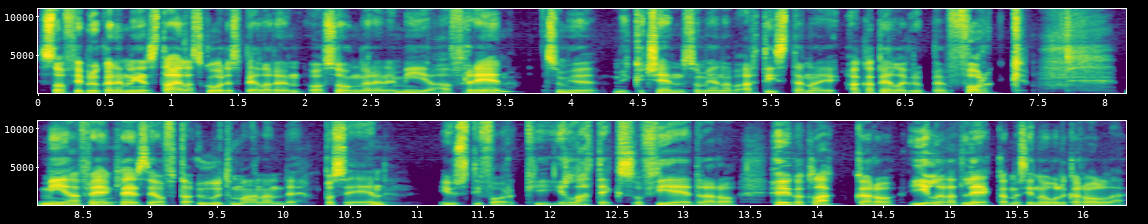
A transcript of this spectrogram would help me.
Sofie brukar nämligen styla skådespelaren och sångaren Mia Hafrén som ju är mycket känd som en av artisterna i a cappella-gruppen Fork. Mia Hafrén klär sig ofta utmanande på scen just i Fork i latex och fjädrar och höga klackar och gillar att leka med sina olika roller.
